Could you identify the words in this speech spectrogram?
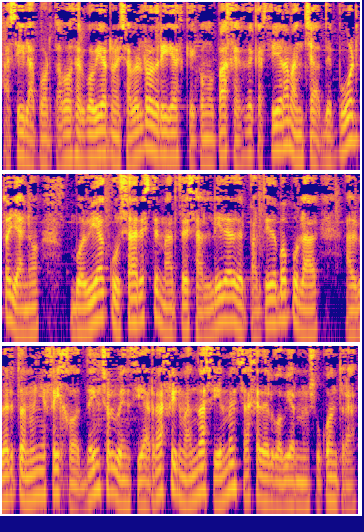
Así, la portavoz del gobierno Isabel Rodríguez, que como pajes de Castilla-La Mancha de Puerto Llano, volvió a acusar este martes al líder del Partido Popular, Alberto Núñez Feijóo, de insolvencia, reafirmando así el mensaje del gobierno en su contra.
